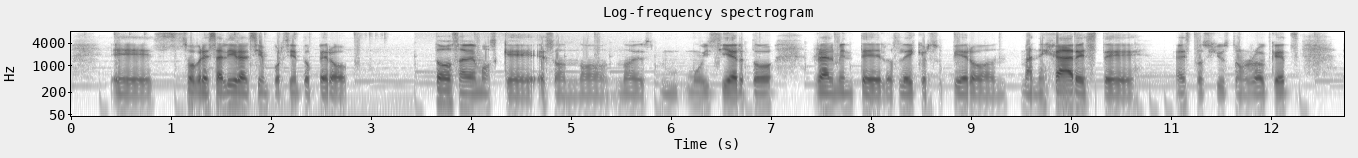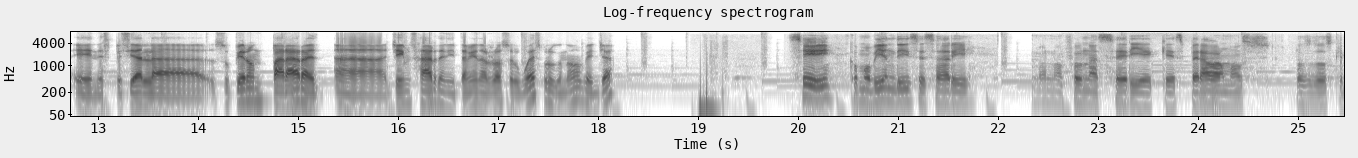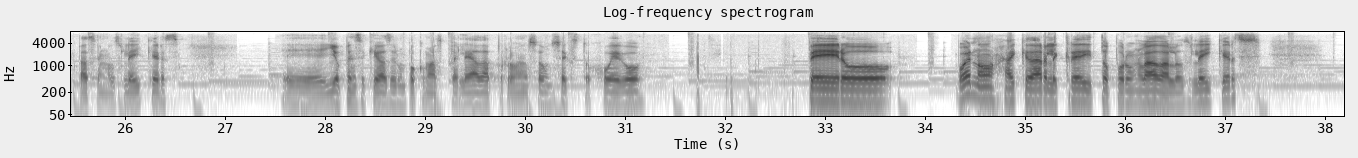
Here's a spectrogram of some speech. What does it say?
sobresalir al 100%, pero todos sabemos que eso no, no, es muy cierto. Realmente los Lakers supieron manejar este, a estos Houston Rockets. En especial supieron parar a, James Harden y también a Russell Westbrook, ¿no, Benja? Sí, como bien dices, Ari. Bueno, fue una serie que esperábamos los dos que pasen los Lakers. Eh, yo pensé que iba a ser un poco más peleada, por lo menos a un sexto juego. Pero bueno, hay que darle crédito por un lado a los Lakers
